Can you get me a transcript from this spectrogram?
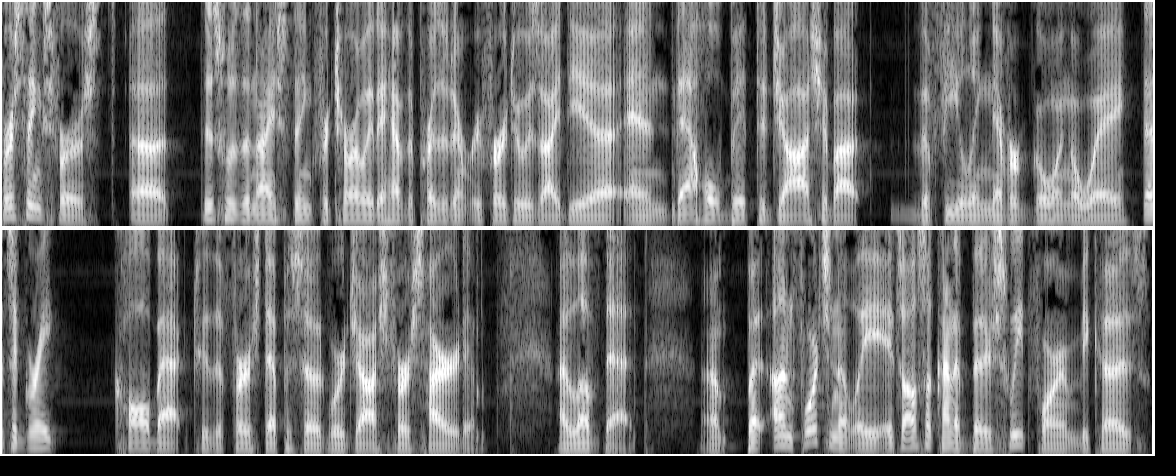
First things first, uh, this was a nice thing for Charlie to have the president refer to his idea and that whole bit to Josh about the feeling never going away. That's a great callback to the first episode where Josh first hired him. I love that. Um, but unfortunately, it's also kind of bittersweet for him because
